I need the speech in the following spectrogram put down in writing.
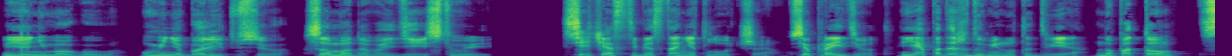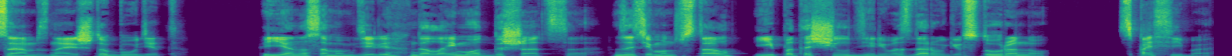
«Я не могу. У меня болит все. Сама давай действуй». «Сейчас тебе станет лучше. Все пройдет. Я подожду минуты две, но потом сам знаешь, что будет». Я на самом деле дала ему отдышаться. Затем он встал и потащил дерево с дороги в сторону. «Спасибо.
